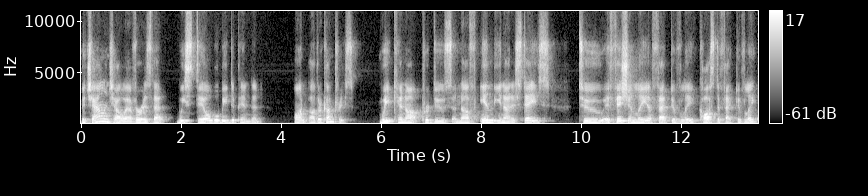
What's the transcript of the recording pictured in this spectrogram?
The challenge, however, is that we still will be dependent on other countries. We cannot produce enough in the United States to efficiently, effectively, cost effectively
